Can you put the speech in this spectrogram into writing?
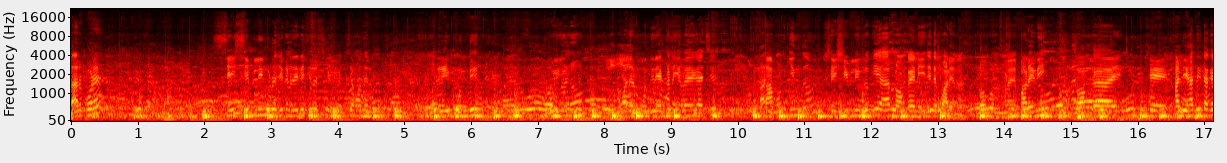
তারপরে সেই শিবলিঙ্গটা যেখানে রেখেছিল সেই হচ্ছে আমাদের আমাদের এই মন্দির। আমাদের মন্দির এখানেই হয়ে গেছে। রাবণ কিন্তু সেই শিবলিঙ্গকে আর লঙ্কায় নিয়ে যেতে পারে না। লবণ মানে পারেনি। লঙ্কায় সে খালি হাতেই তাকে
